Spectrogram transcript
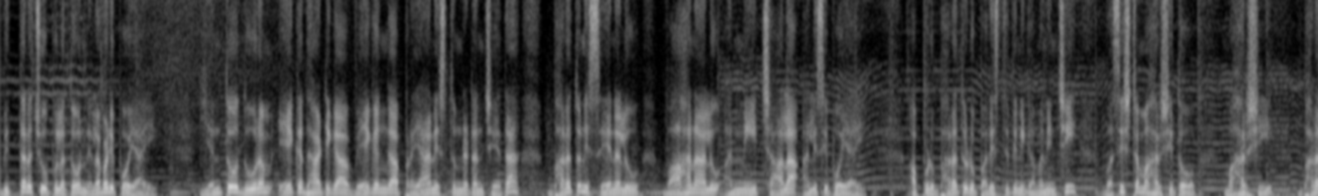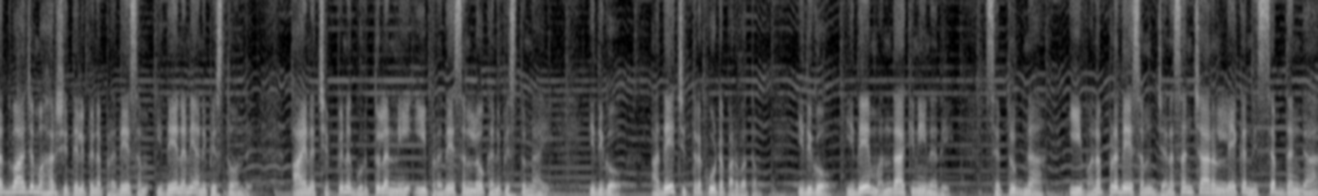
బిత్తరచూపులతో నిలబడిపోయాయి. ఎంతో దూరం ఏకధాటిగా వేగంగా ప్రయాణిస్తుండటం చేత భరతుని సేనలు వాహనాలు అన్నీ చాలా అలిసిపోయాయి. అప్పుడు భరతుడు పరిస్థితిని గమనించి వశిష్ఠ మహర్షితో మహర్షి భరద్వాజ మహర్షి తెలిపిన ప్రదేశం ఇదేనని అనిపిస్తోంది. ఆయన చెప్పిన గుర్తులన్నీ ఈ ప్రదేశంలో కనిపిస్తున్నాయి. ఇదిగో అదే చిత్రకూట పర్వతం. ఇదిగో ఇదే మందాకినీ నది. శత్రుఘ్న ఈ వనప్రదేశం జనసంచారం లేక నిశ్శబ్దంగా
